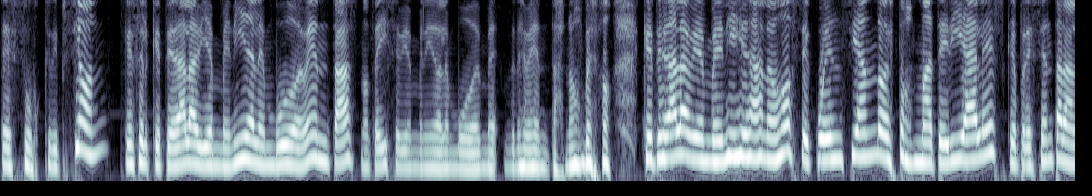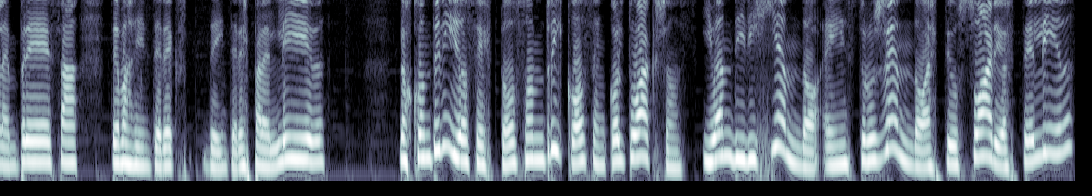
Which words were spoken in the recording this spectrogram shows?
de suscripción, que es el que te da la bienvenida al embudo de ventas, no te dice bienvenido al embudo de, de ventas, ¿no? Pero que te da la bienvenida, ¿no? Secuenciando estos materiales que presentan a la empresa, temas de interés, de interés para el lead. Los contenidos estos son ricos en call to actions y van dirigiendo e instruyendo a este usuario, a este lead,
